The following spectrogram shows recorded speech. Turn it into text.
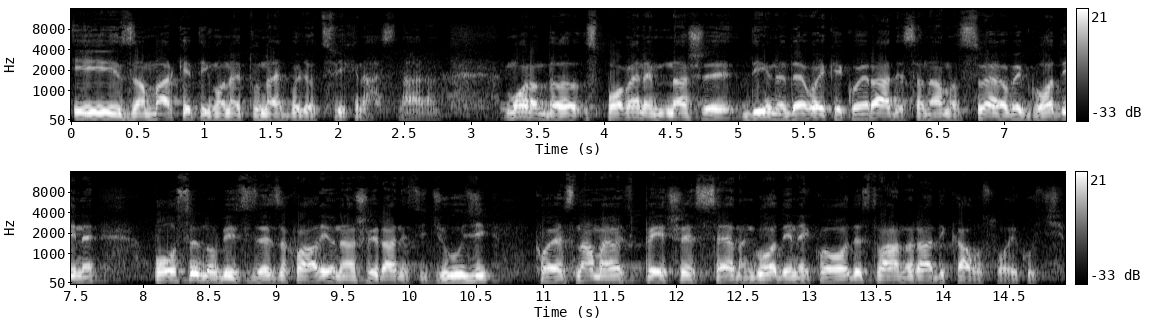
i za marketing, ona je tu najbolja od svih nas, naravno. Moram da spomenem naše divne devojke koje rade sa nama sve ove godine. Posebno bi se zahvalio našoj radnici Đuđi, koja je s nama već 5, 6, 7 godina i koja ovde stvarno radi kao u svojoj kući.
